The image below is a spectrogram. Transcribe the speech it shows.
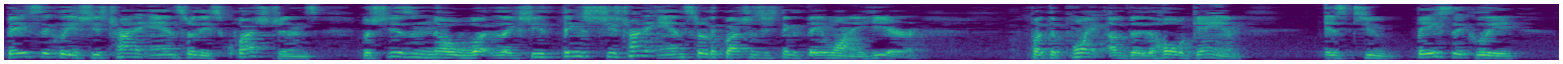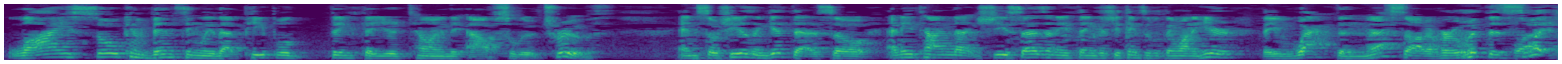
basically she's trying to answer these questions, but she doesn't know what like she thinks she's trying to answer the questions she thinks they want to hear. But the point of the, the whole game is to basically lie so convincingly that people think that you're telling the absolute truth. And so she doesn't get that. So anytime that she says anything because she thinks it's what they want to hear, they whack the mess out of her with Slap switch.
